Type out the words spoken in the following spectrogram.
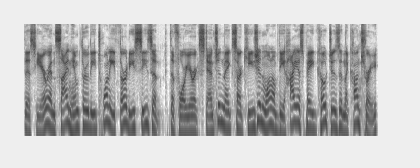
this year and sign him through the 2030 season. The four year extension makes Sarkisian one of the highest paid coaches in the country.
